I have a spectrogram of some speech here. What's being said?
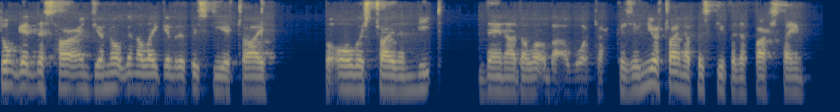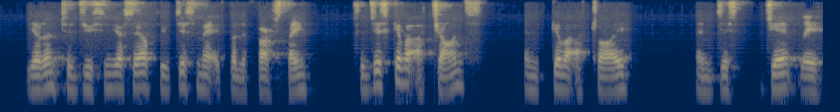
don't get disheartened. You're not going to like every whiskey you try, but always try them neat, then add a little bit of water. Because when you're trying a whiskey for the first time, you're introducing yourself. You've just met it for the first time. So just give it a chance and give it a try and just gently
